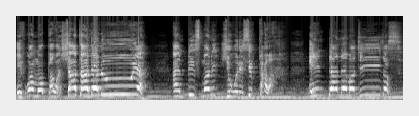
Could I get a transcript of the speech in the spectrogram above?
If you want more power, shout hallelujah. And this morning you will receive power. In the name of Jesus.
